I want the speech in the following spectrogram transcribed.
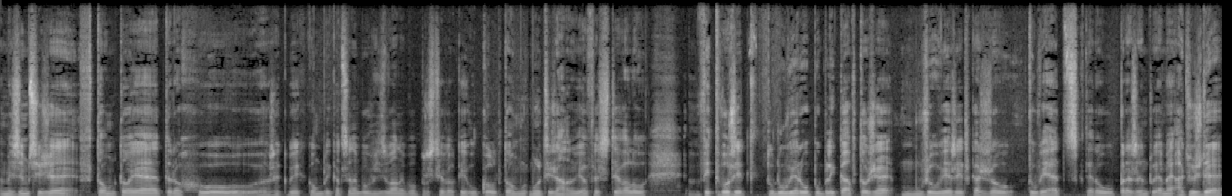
myslím si, že v tomto je trochu, řekl bych, komplikace nebo výzva, nebo prostě velký úkol toho multižánrového festivalu vytvořit tu důvěru publika v to, že můžou věřit v každou tu věc, kterou prezentujeme, ať už jde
